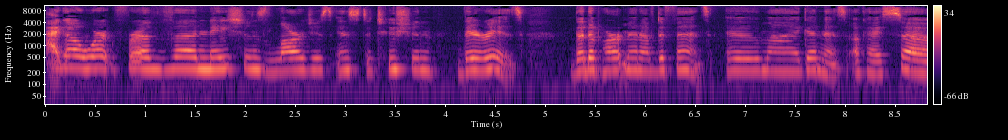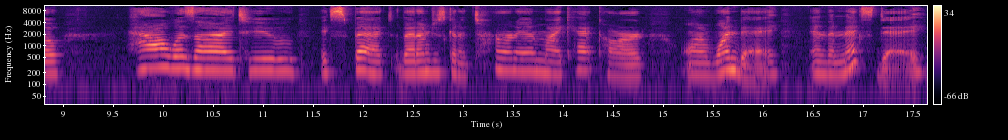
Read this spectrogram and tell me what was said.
I go work for the nation's largest institution there is the department of defense. Oh my goodness. Okay so how was I to expect that I'm just going to turn in my CAC card on one day and the next day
